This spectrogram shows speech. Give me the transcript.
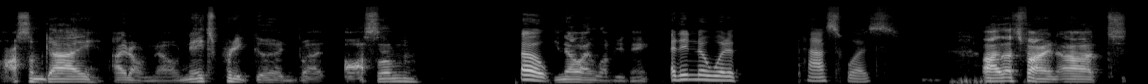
Awesome guy. I don't know. Nate's pretty good, but awesome. Oh, You know, I love you, Nate. I didn't know what a pass was. Uh, that's fine. Uh, t-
